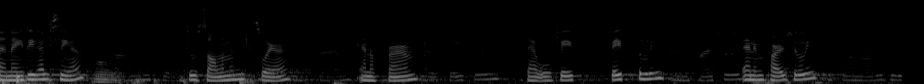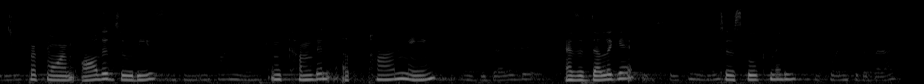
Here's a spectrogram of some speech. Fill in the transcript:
I, Garcia. I, Do solemnly swear do solemnly swear and affirm and affirm that I will faithfully that will faith- faithfully and impartially and impartially perform all the duties perform all the duties incumbent upon me incumbent upon me as the delegate as a delegate to the school committee to the school committee according to the best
